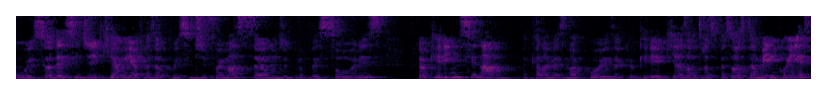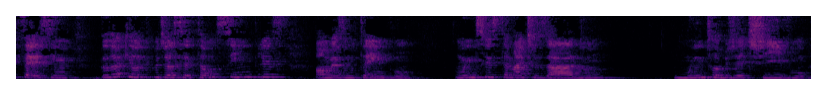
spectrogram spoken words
curso, eu decidi que eu ia fazer o curso de formação de professores, porque eu queria ensinar aquela mesma coisa, que eu queria que as outras pessoas também conhecessem tudo aquilo que podia ser tão simples, ao mesmo tempo muito sistematizado, muito objetivo,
